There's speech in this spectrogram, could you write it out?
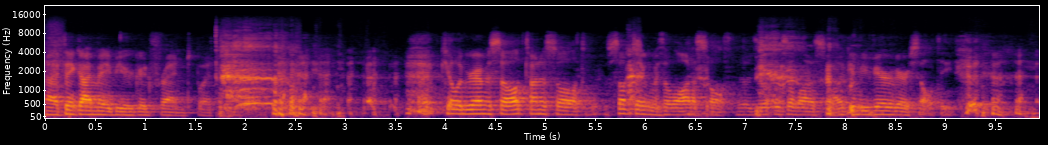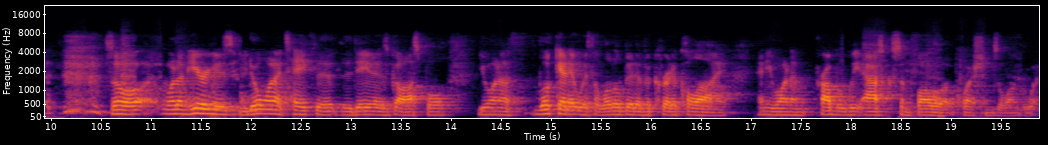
I think I may be your good friend, but kilogram of salt, ton of salt, something with a lot of salt. It's a lot of salt. It can be very, very salty. so what I'm hearing is you don't want to take the, the data as gospel. You want to look at it with a little bit of a critical eye and you want to probably ask some follow-up questions along the way.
